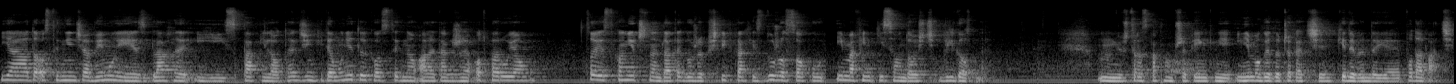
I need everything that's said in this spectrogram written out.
Ja do ostygnięcia wyjmuję je z blachy i z papilotek. Dzięki temu nie tylko ostygną, ale także odparują, co jest konieczne, dlatego że w śliwkach jest dużo soku i mafinki są dość wilgotne. Mm, już teraz pachną przepięknie i nie mogę doczekać się, kiedy będę je podawać.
